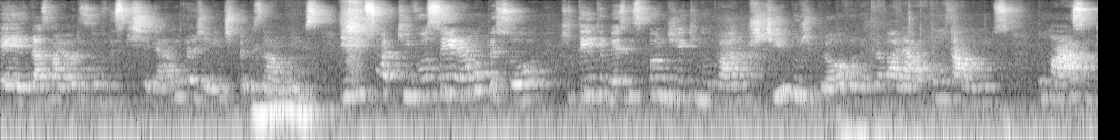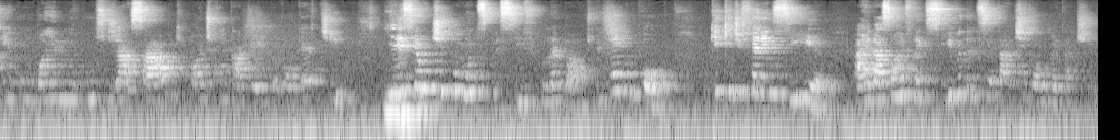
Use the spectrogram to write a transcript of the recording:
é, das maiores dúvidas que chegaram pra gente, pelos Hum. alunos. E a gente sabe que você é uma pessoa que tenta mesmo expandir aqui no quadro os tipos de prova, né? Trabalhar com os alunos o máximo. Quem acompanha no curso já sabe que pode contar com ele para qualquer tipo. E esse é um tipo muito específico, né, Cláudio? Me conta um pouco. Que, que diferencia a redação reflexiva da dissertativa argumentativa?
